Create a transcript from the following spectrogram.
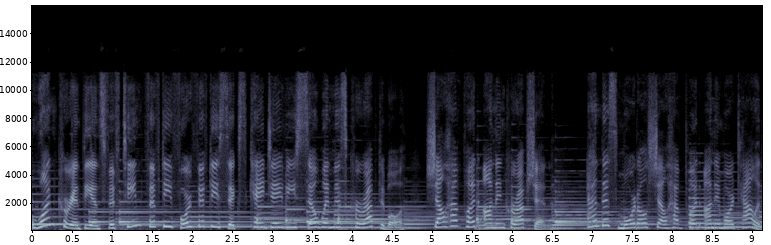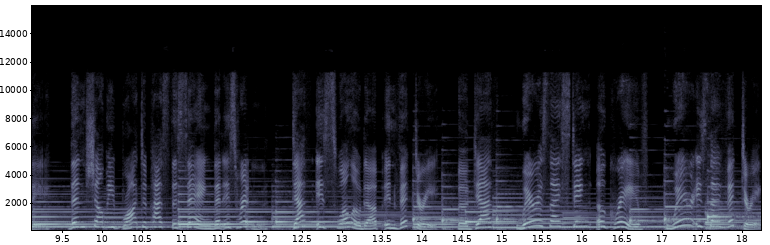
1 Corinthians 15 54 56 KJV So when this corruptible shall have put on incorruption, and this mortal shall have put on immortality, then shall be brought to pass the saying that is written Death is swallowed up in victory. O death, where is thy sting? O grave, where is thy victory?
